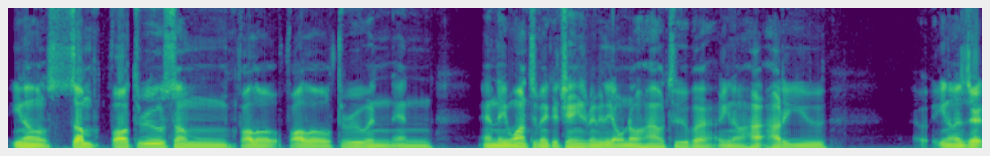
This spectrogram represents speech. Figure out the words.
you know some fall through, some follow follow through, and and and they want to make a change. Maybe they don't know how to, but you know how how do you you know, is there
